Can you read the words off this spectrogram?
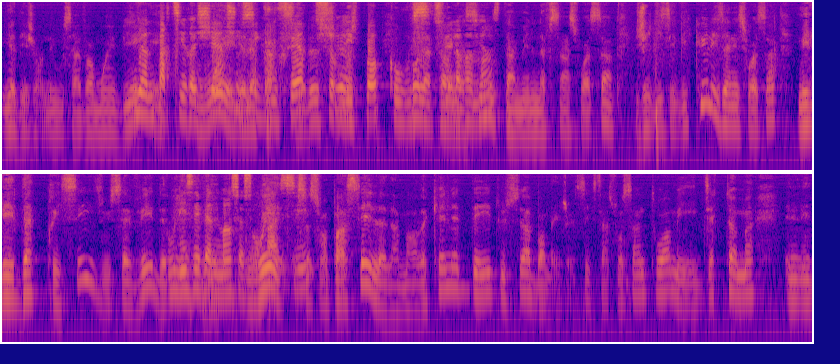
Il y a des journées où ça va moins bien. Il y a une Et- partie recherche Oui, aussi la que vous faites sur l'époque où vous Pour la situez le paroissienne, roman. c'est en 1960. Je les ai vécus, les années 60, mais les dates précises, vous savez... De, Où les événements de- se sont oui, passés. se sont passés, là, la mort de Kennedy, tout ça. Bon, ben, je sais que c'est en 63, mais exactement les-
